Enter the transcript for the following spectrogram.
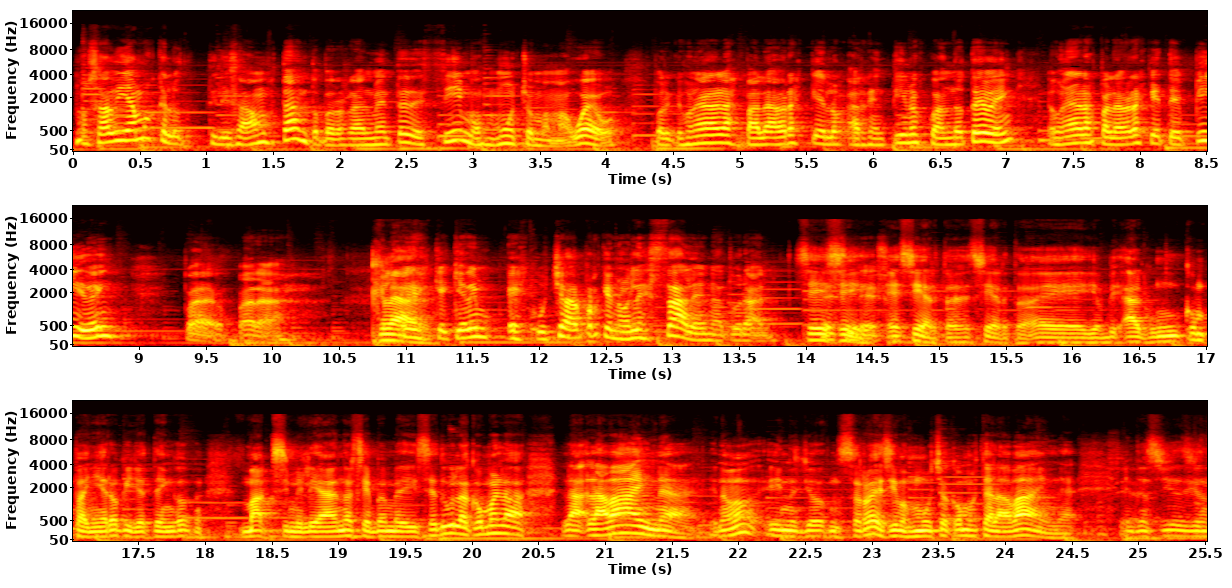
no sabíamos que lo utilizábamos tanto, pero realmente decimos mucho mamahuevo, porque es una de las palabras que los argentinos cuando te ven, es una de las palabras que te piden para Claro. que quieren escuchar porque no les sale natural. Sí, sí, es cierto, es cierto. Eh, algún compañero que yo tengo, Maximiliano, siempre me dice, Dula, ¿cómo es la, la, vaina? ¿No? Y nosotros decimos mucho cómo está la vaina. Entonces yo digo,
